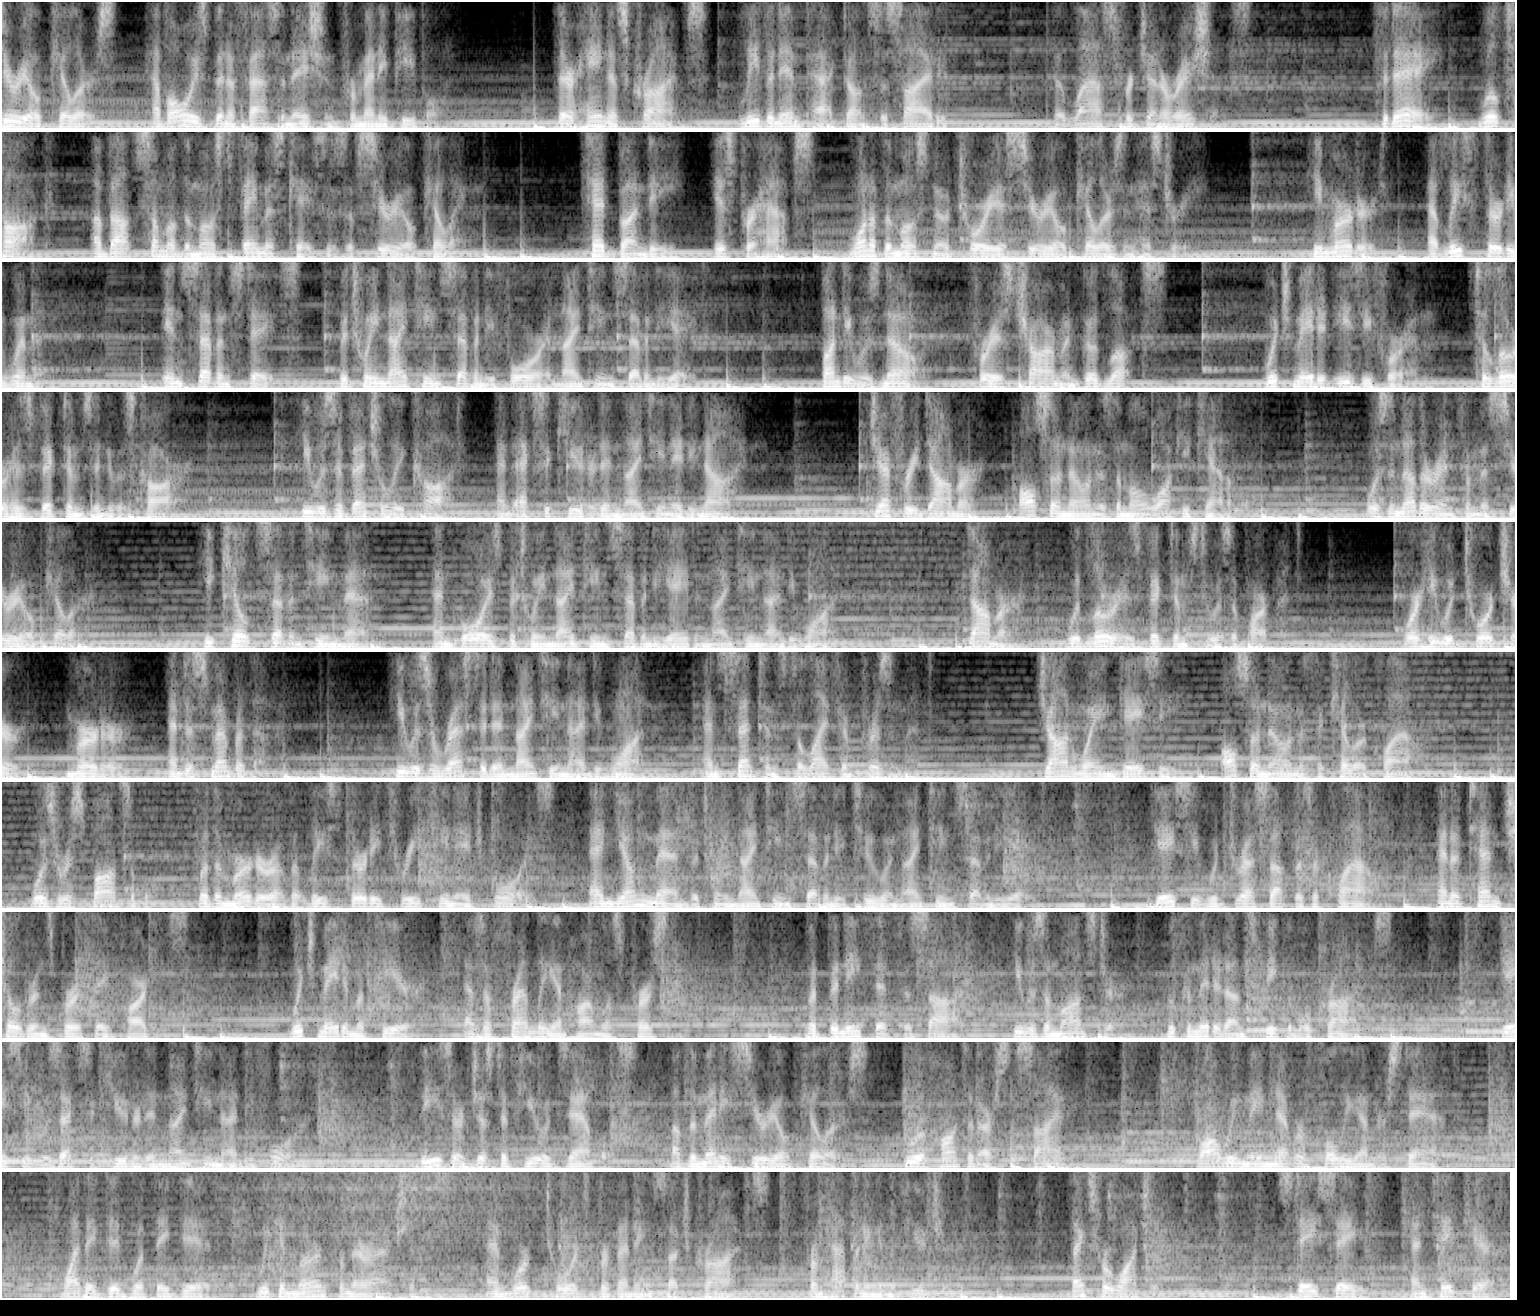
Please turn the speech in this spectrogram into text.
Serial killers have always been a fascination for many people. Their heinous crimes leave an impact on society that lasts for generations. Today, we'll talk about some of the most famous cases of serial killing. Ted Bundy is perhaps one of the most notorious serial killers in history. He murdered at least 30 women in seven states between 1974 and 1978. Bundy was known for his charm and good looks, which made it easy for him to lure his victims into his car. He was eventually caught and executed in 1989. Jeffrey Dahmer, also known as the Milwaukee Cannibal, was another infamous serial killer. He killed 17 men and boys between 1978 and 1991. Dahmer would lure his victims to his apartment, where he would torture, murder, and dismember them. He was arrested in 1991 and sentenced to life imprisonment. John Wayne Gacy, also known as the Killer Clown, was responsible for the murder of at least 33 teenage boys and young men between 1972 and 1978. Gacy would dress up as a clown and attend children's birthday parties, which made him appear as a friendly and harmless person. But beneath that facade, he was a monster who committed unspeakable crimes. Gacy was executed in 1994. These are just a few examples of the many serial killers who have haunted our society. While we may never fully understand why they did what they did, we can learn from their actions and work towards preventing such crimes from happening in the future. Thanks for watching. Stay safe and take care.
